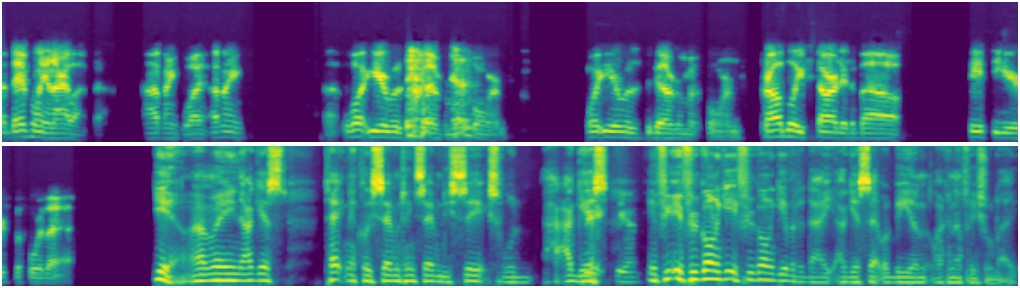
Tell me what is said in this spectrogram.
uh, definitely in our lifetime. I think what I think. Uh, what year was the government formed? What year was the government formed? Probably started about fifty years before that. Yeah, I mean, I guess technically 1776 would I guess Yeah. if you if you're going to get if you're going to give it a date, I guess that would be an, like an official date.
